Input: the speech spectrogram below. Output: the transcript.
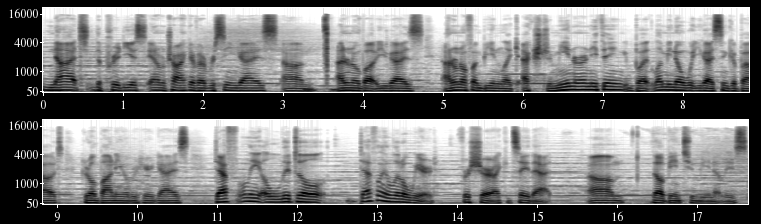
not the prettiest animatronic I've ever seen, guys. Um, I don't know about you guys. I don't know if I'm being like extra mean or anything, but let me know what you guys think about Girl Bonnie over here, guys. Definitely a little, definitely a little weird, for sure. I could say that. Um, without being too mean at least.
